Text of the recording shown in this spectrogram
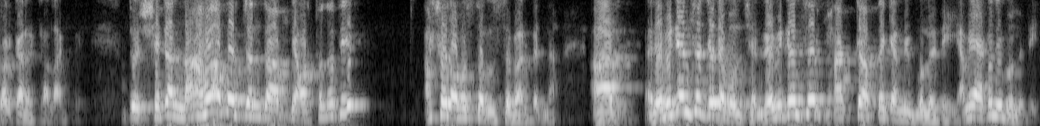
সরকার একটা লাগবে। তো সেটা না হওয়া পর্যন্ত আপনি অর্থনীতির আসল অবস্থা বুঝতে পারবেন না। আর রেমিটেন্সের যেটা বলছেন রেমিটেন্সের ফাঁকটা আপনাকে আমি বলে দিই, আমি এখনই বলে দিই।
